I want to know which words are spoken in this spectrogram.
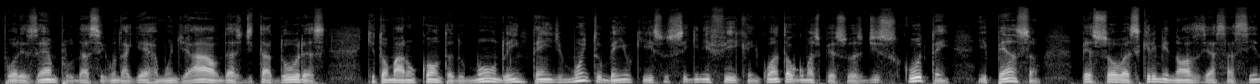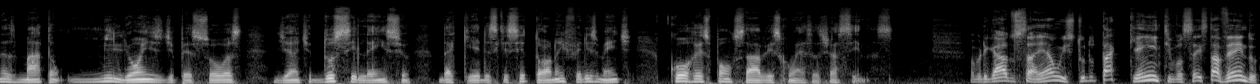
por exemplo, da Segunda Guerra Mundial, das ditaduras que tomaram conta do mundo, entende muito bem o que isso significa. Enquanto algumas pessoas discutem e pensam, pessoas criminosas e assassinas matam milhões de pessoas diante do silêncio daqueles que se tornam, infelizmente, corresponsáveis com essas chacinas. Obrigado, Sael. O estudo está quente, você está vendo.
